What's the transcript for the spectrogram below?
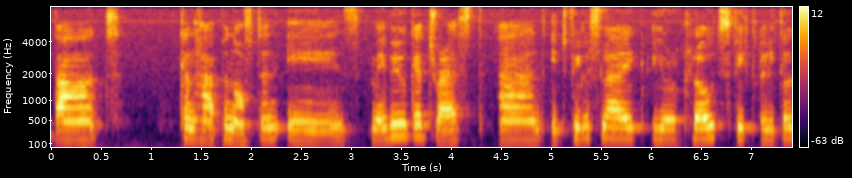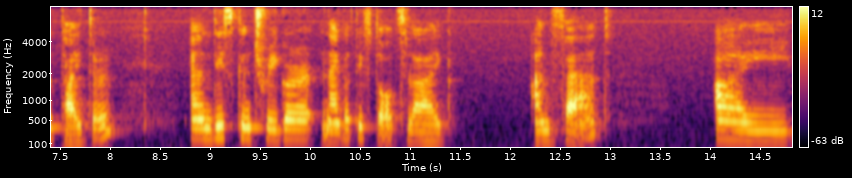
that can happen often is maybe you get dressed and it feels like your clothes fit a little tighter, and this can trigger negative thoughts like, I'm fat, I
